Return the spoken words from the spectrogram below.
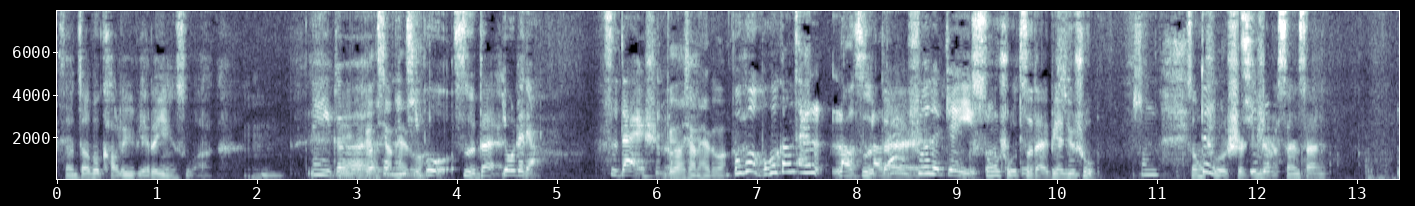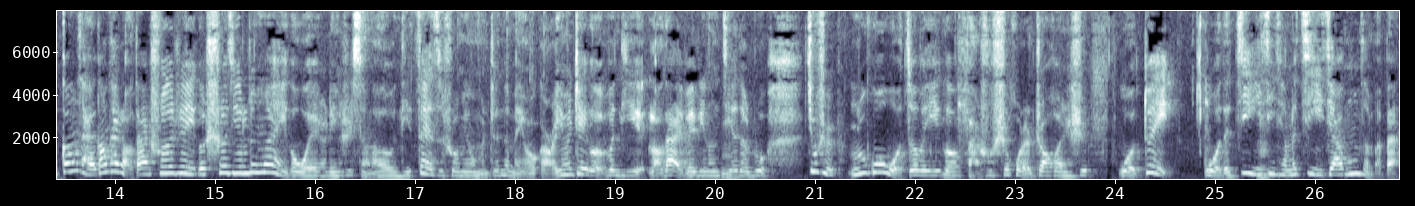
咱咱不考虑别的因素啊，嗯那个不要个三想太多分起步自带悠着点，自带是吗不？要想太多。不过不过刚才老老大说的这一个松鼠自带变距数，松，松鼠是零点三三，刚才刚才老大说的这个涉及另外一个我也是临时想到的问题，再次说明我们真的没有稿，因为这个问题老大也未必能接得住。就是如果我作为一个法术师或者召唤师，我对我的记忆进行了记忆加工怎么办？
